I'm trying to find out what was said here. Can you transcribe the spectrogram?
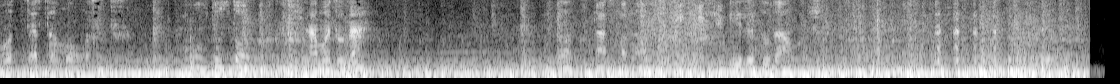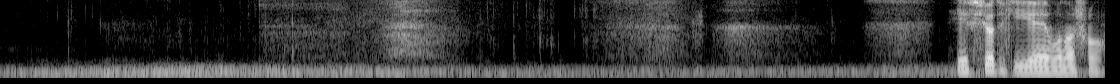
Вот это мост. В ту сторону. А мы туда Вот, та сторона очень туда лучше? И все-таки я его нашел.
